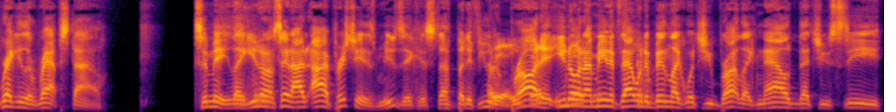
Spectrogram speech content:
regular rap style. To me, like you know what I'm saying, I I appreciate his music and stuff, but if you Oh, would have yeah, brought it, you know what. I mean. If that would have been like what you brought, like now that you see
